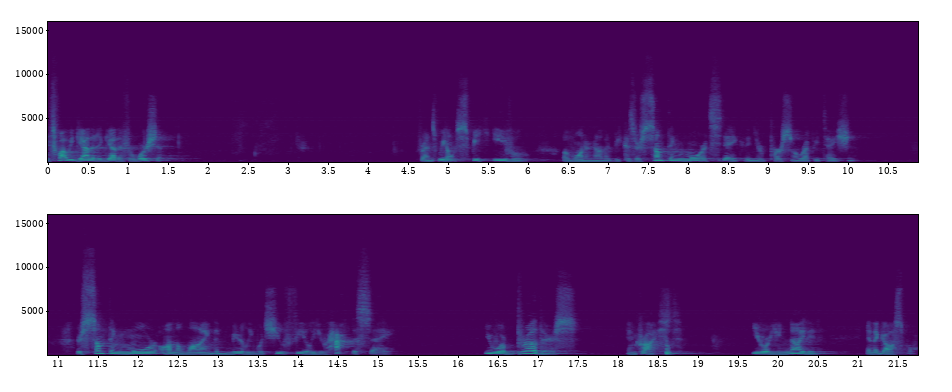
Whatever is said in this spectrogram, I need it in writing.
It's why we gather together for worship. Friends, we don't speak evil of one another because there's something more at stake than your personal reputation. There's something more on the line than merely what you feel you have to say. You are brothers in Christ, you are united in the gospel.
